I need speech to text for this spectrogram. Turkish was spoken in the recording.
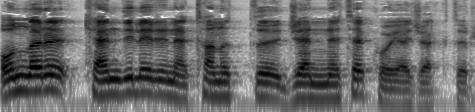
Onları kendilerine tanıttığı cennete koyacaktır.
